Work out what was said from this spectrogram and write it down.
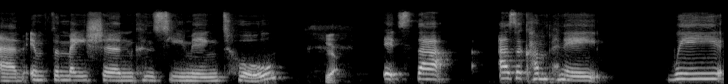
um, information consuming tool. Yeah. It's that as a company we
